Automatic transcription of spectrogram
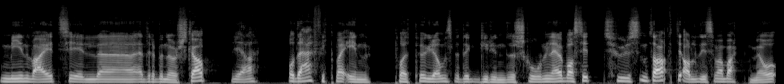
min vei til uh, entreprenørskap. Ja. Og det her fikk meg inn på et program som heter Gründerskolen. Jeg vil bare si tusen takk til alle de som har vært med å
